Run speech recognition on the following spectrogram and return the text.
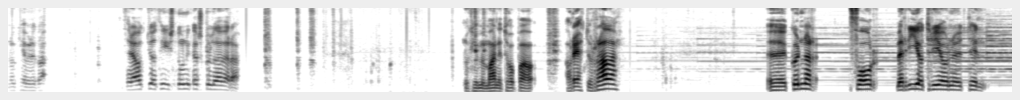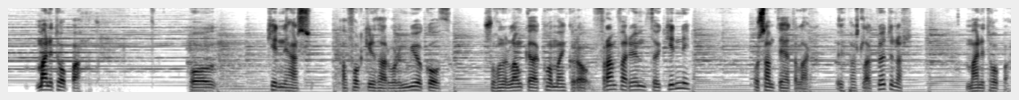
Nú kemur eitthvað. 33 snúningar skulle það vera. Nú kemur manni tópa á, á réttum hraða. Uh, Gunnar fór með Ríó tríónu til Manitoba og kynni hans af fólkinu þar voru mjög góð. Svo hann langaði að koma einhver á framfæri um þau kynni og samti þetta lag upphastlag blötunar Manitoba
